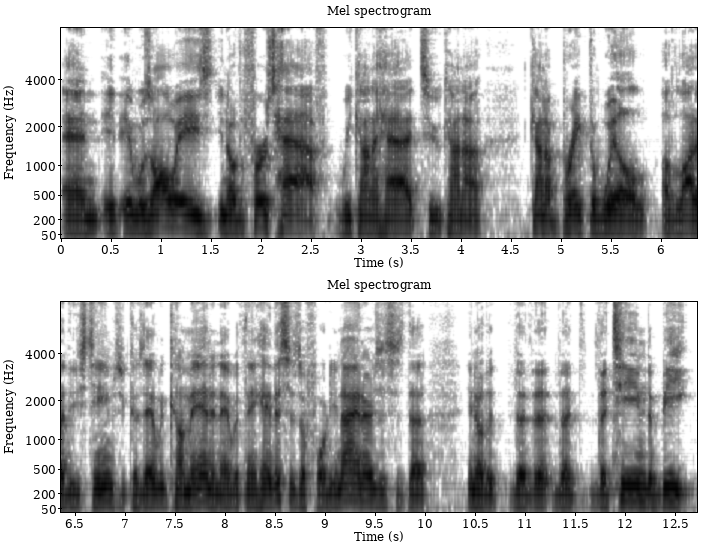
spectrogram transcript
and it, it was always, you know, the first half we kind of had to kind of kind of break the will of a lot of these teams because they would come in and they would think, hey, this is the 49ers, this is the, you know, the the the the, the team to beat.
